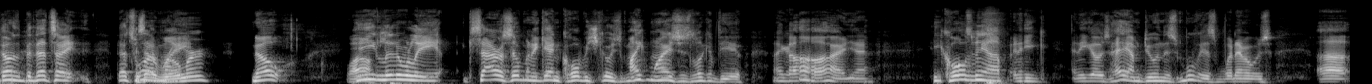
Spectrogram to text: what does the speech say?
no, but that's a that's Is one that a of my rumor? No. He literally, Sarah Silverman again called me. She goes, Mike Myers is looking for you. I go, oh, all right, yeah. He calls me up and he and he goes, hey, I'm doing this movie, this whatever it was. Uh,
